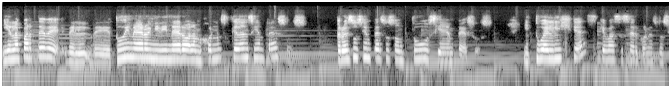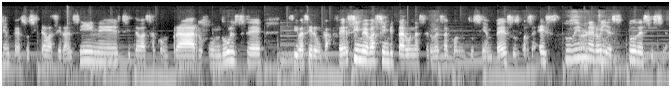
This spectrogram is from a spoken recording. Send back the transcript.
Y en la parte de, de, tu dinero y mi dinero, a lo mejor nos quedan 100 pesos, pero esos 100 pesos son tus 100 pesos y tú eliges qué vas a hacer con esos 100 pesos, si te vas a ir al cine, si te vas a comprar un dulce, si vas a ir a un café, si me vas a invitar una cerveza con tus 100 pesos, o sea, es tu dinero y es tu decisión.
